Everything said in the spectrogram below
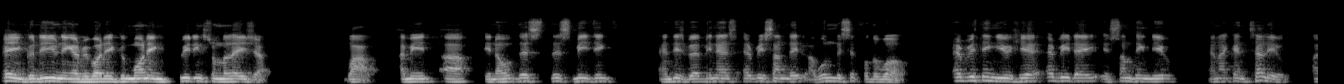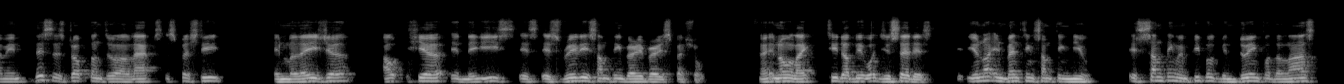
Hey, good evening, everybody. Good morning. Greetings from Malaysia. Wow. I mean, uh, you know, this this meeting and these webinars every Sunday, I won't miss it for the world. Everything you hear every day is something new. And I can tell you, I mean, this is dropped onto our laps, especially in Malaysia, out here in the East, is, is really something very, very special. Uh, You know, like TW, what you said is, you're not inventing something new. It's something when people have been doing for the last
